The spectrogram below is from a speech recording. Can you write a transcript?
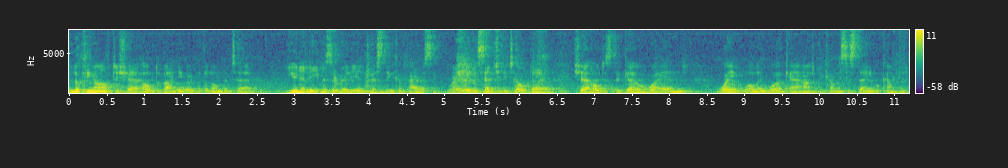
looking after shareholder value over the longer term. Unilever is a really interesting comparison, where they've essentially told their shareholders to go away and wait while they work out how to become a sustainable company.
